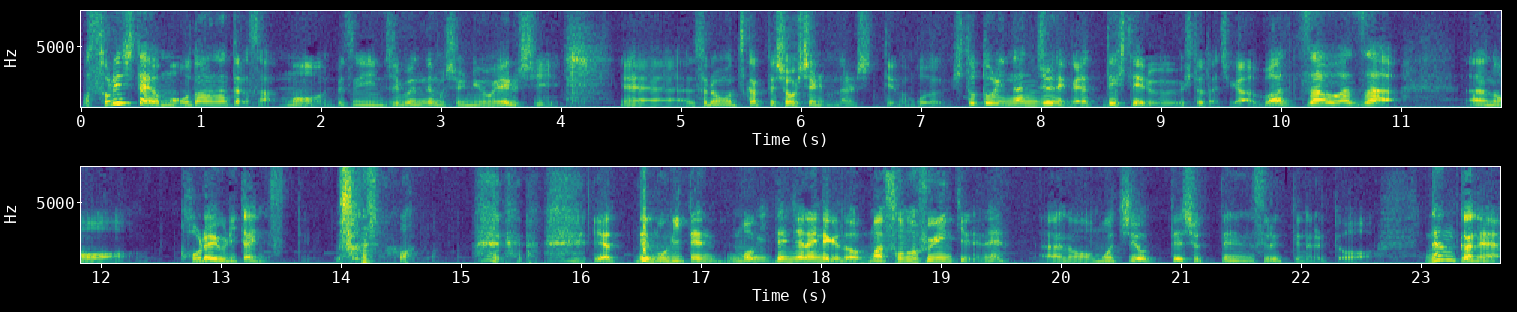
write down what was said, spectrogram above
まあ、それ自体はもう大人になったらさもう別に自分でも収入を得るし、えー、それを使って消費者にもなるしっていうのをこう一通り何十年かやってきてる人たちがわざわざあのこれ売りたいんですっていう。そのやって模擬店模擬店じゃないんだけどまあその雰囲気でねあの持ち寄って出店するってなるとなんかね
